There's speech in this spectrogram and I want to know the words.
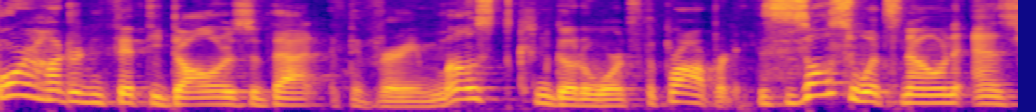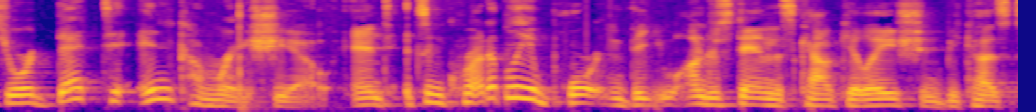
$450 of that, at the very most, can go towards the property. This is also what's known as your debt to income ratio. And it's incredibly important that you understand this calculation because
